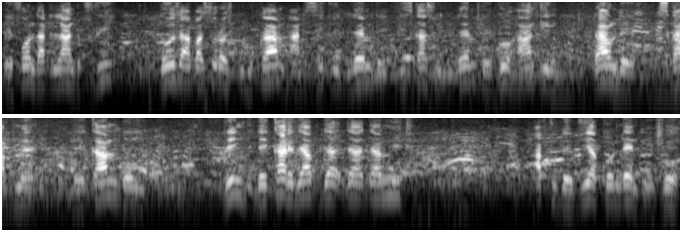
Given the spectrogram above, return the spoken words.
They found that land free. Those Abasuros could come and sit with them, they discuss with them, they go hunting down the escarpment. They come, they bring, they carry their, their, their meat up to the vehicle, then they go.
